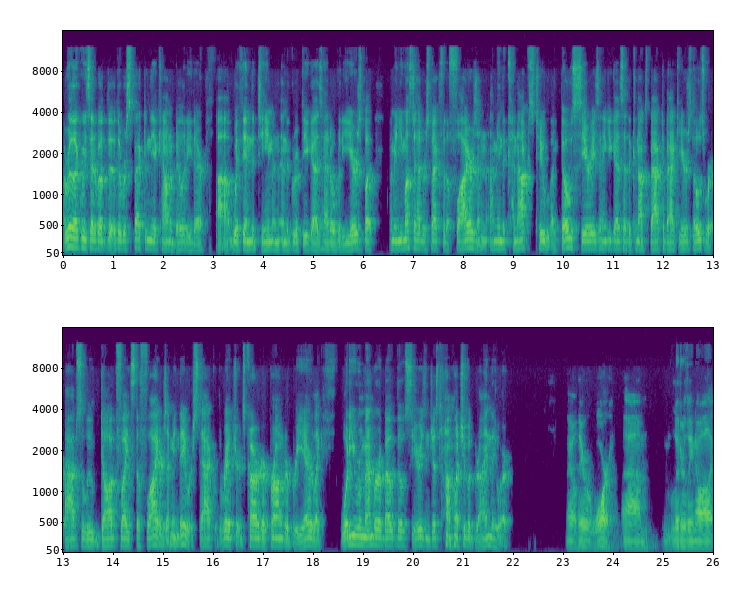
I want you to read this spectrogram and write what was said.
I really like what you said about the the respect and the accountability there uh, within the team and, and the group that you guys had over the years. But I mean, you must have had respect for the Flyers and I mean the Canucks too. Like those series, I think you guys had the Canucks back to back years. Those were absolute dogfights. The Flyers, I mean, they were stacked with Richards, Carter, Pronger, Briere. Like, what do you remember about those series and just how much of a grind they were? Well, they were war. Um, literally no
